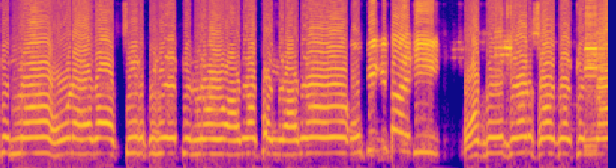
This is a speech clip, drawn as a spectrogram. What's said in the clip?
किलो हूं है अस्सी रुपये किलो आ जाओ भाई आ जाओ गोभी की भाजी गोभी डेढ़ सौ रुपए किलो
